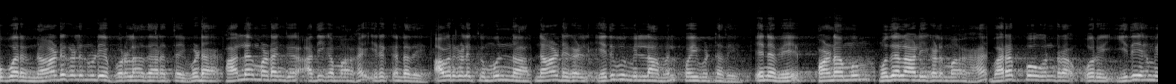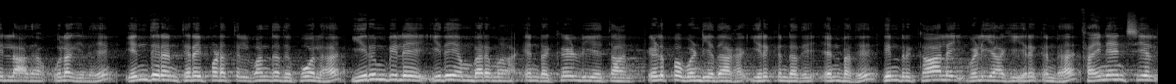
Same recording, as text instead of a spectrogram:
ஒவ்வொரு நாடுகளினுடைய பொருளாதாரத்தை விட பல மடங்கு அதிகமாக இருக்கின்றது. அவர்களுக்கு முன்னால் நாடுகள் எதுவும் இல்லாமல் போய்விட்டது. எனவே பணமும் முதலாளிகளுமாக வரப்போகின்ற ஒரு இதயம் இல்லாத உலகிலே எந்திரன் திரைப்படத்தில் வந்தது போல இரு இரும்பிலே இதயம் வருமா என்ற கேள்வியை தான் எழுப்ப வேண்டியதாக இருக்கின்றது என்பது இன்று காலை வெளியாகி இருக்கின்ற பைனான்சியல்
